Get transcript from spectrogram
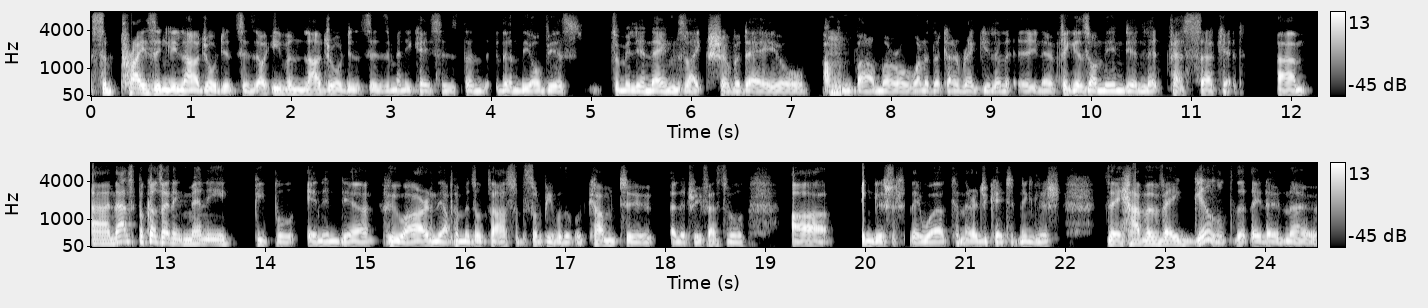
surprisingly large audiences, or even larger audiences in many cases than than the obvious familiar names like Shobha De or Pavan mm. Or one of the kind of regular you know figures on the Indian Lit Fest circuit. Um, and that's because I think many people in India who are in the upper middle class, or the sort of people that would come to a literary festival, are English, they work and they're educated in English, they have a vague guilt that they don't know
